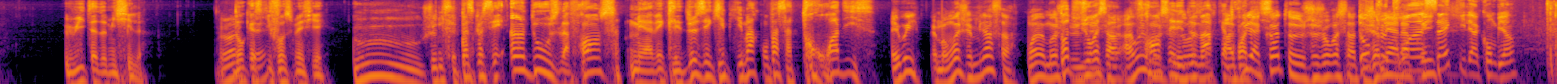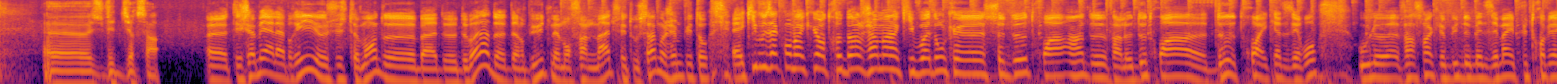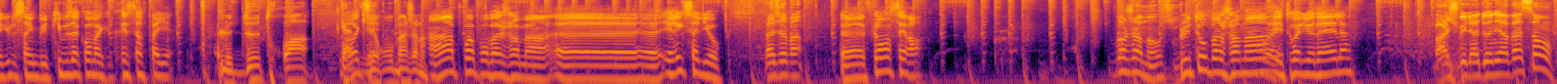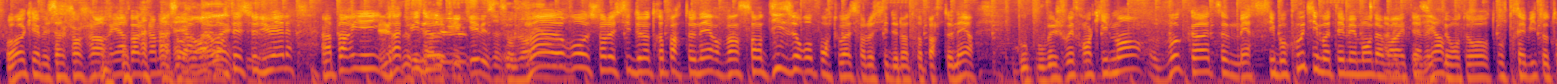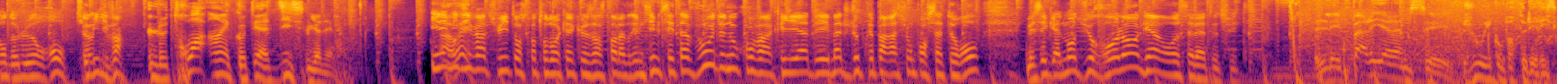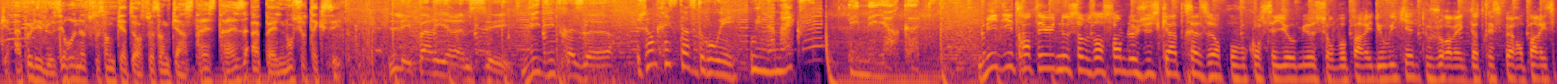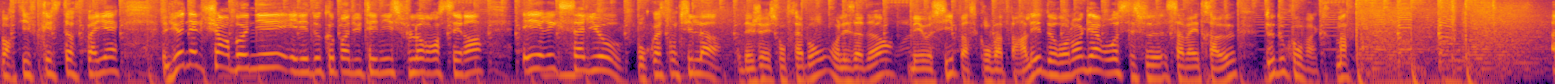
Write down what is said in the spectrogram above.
8 à domicile. Donc est-ce qu'il faut se méfier? Ouh, je ne sais pas. Parce que c'est 1-12 la France, mais avec les deux équipes qui marquent, on passe à 3-10. Eh oui, eh ben moi j'aime bien ça. Moi, moi, Toi, je- tu jouerais ça? Ah oui, France moi, et les deux ça. marques à Ah, vu la 3-10. cote, euh, je jouerais ça. Donc, jamais le à 3 l'abri. sec, il est à combien? Euh, je vais te dire ça. Euh, T'es jamais à l'abri euh, justement de, bah, de, de- voilà de- d'un but, même en fin de match et tout ça. Moi j'aime plutôt. Euh, qui vous a convaincu entre Benjamin qui voit donc euh, ce 2 3 1 2 enfin le 2 3 euh, 2 3 et 4 0 ou le Vincent avec le but de Benzema et plus de 3,5 buts. Qui vous a convaincu Christophe Payet? Le 2-3, 4-0 Benjamin. Un point pour Benjamin. Euh, Eric Salio. Benjamin. Euh, Florence Serra. Benjamin aussi. Plutôt Benjamin Ouais. et toi Lionel? Bah, je vais la donner à Vincent. Ok, mais ça ne changera rien. Benjamin qui a remporté ce duel. Un pari gratuit de le kéké, mais ça change 20 rien. euros sur le site de notre partenaire. Vincent, 10 euros pour toi sur le site de notre partenaire. Vous pouvez jouer tranquillement vos cotes. Merci beaucoup, Timothée Mémon, d'avoir été plaisir. avec nous. On te retrouve très vite autour de l'Euro 2020. Le 3-1 est coté à 10, Lionel. Il est Ah midi ouais. 28, on se retrouve dans quelques instants la Dream Team. C'est à vous de nous convaincre. Il y a des matchs de préparation pour cet euro, mais également du Roland Garros. C'est là tout de suite. Les paris RMC. Jouer comporte les risques. Appelez le 09 74 75 13 13. Appel non surtaxé. Les paris RMC. Midi 13h. Jean-Christophe Drouet, Winamax, les meilleurs cotes. Midi 31, nous sommes ensemble jusqu'à 13h pour vous conseiller au mieux sur vos paris du week-end, toujours avec notre expert en paris sportif Christophe Payet, Lionel Charbonnier et les deux copains du tennis Florent Serra et Eric Salio. Pourquoi sont-ils là? Déjà, ils sont très bons, on les adore, mais aussi parce qu'on va parler de Roland Garros et ça va être à eux de nous convaincre. Maintenant.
